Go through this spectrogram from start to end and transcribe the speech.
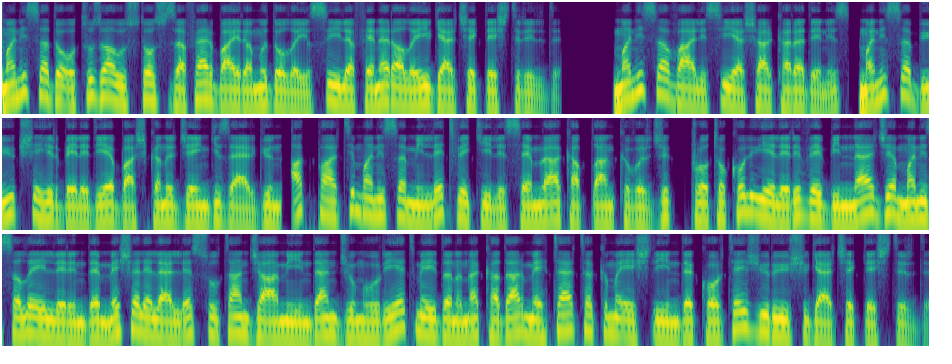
Manisa'da 30 Ağustos Zafer Bayramı dolayısıyla Fener alayı gerçekleştirildi. Manisa Valisi Yaşar Karadeniz, Manisa Büyükşehir Belediye Başkanı Cengiz Ergün, AK Parti Manisa Milletvekili Semra Kaplan Kıvırcık, protokol üyeleri ve binlerce Manisalı ellerinde meşalelerle Sultan Camii'nden Cumhuriyet Meydanı'na kadar mehter takımı eşliğinde kortej yürüyüşü gerçekleştirdi.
